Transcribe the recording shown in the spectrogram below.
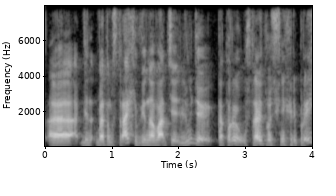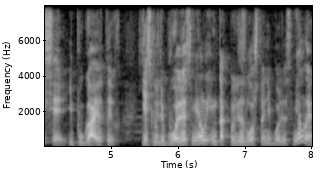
Э, в этом страхе виноваты люди, которые устраивают против них репрессии и пугают их. Есть люди более смелые, им так повезло, что они более смелые,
